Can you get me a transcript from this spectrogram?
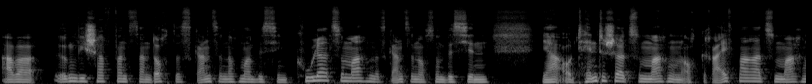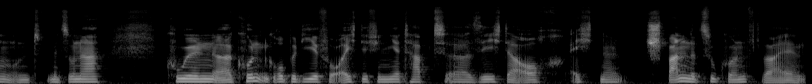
aber irgendwie schafft man es dann doch, das Ganze noch mal ein bisschen cooler zu machen, das Ganze noch so ein bisschen ja authentischer zu machen und auch greifbarer zu machen und mit so einer coolen äh, Kundengruppe, die ihr für euch definiert habt, äh, sehe ich da auch echt eine spannende Zukunft, weil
